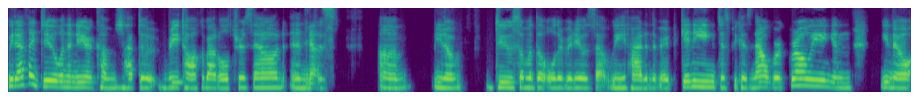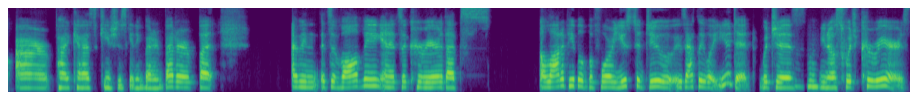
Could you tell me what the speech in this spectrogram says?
we definitely do when the new year comes have to re-talk about ultrasound and Yes. just um you know do some of the older videos that we had in the very beginning just because now we're growing and you know our podcast keeps just getting better and better but i mean it's evolving and it's a career that's a lot of people before used to do exactly what you did which is Mhm. you know switch careers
